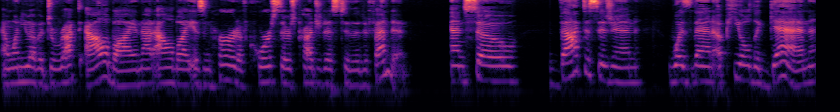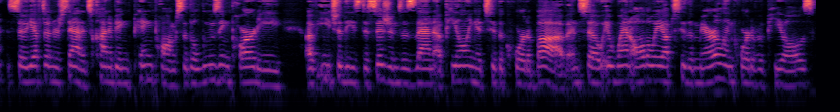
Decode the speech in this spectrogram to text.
and when you have a direct alibi and that alibi isn't heard, of course, there's prejudice to the defendant. And so that decision was then appealed again. So you have to understand it's kind of being ping pong. So the losing party of each of these decisions is then appealing it to the court above. And so it went all the way up to the Maryland Court of Appeals.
